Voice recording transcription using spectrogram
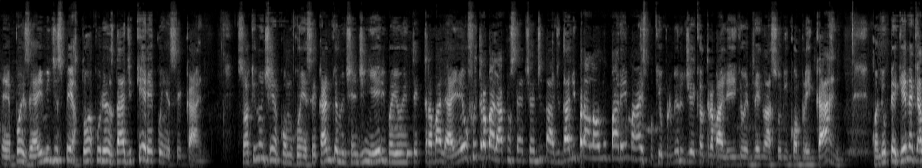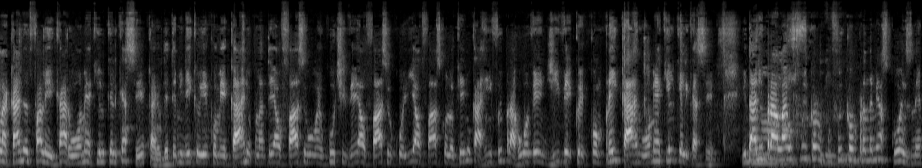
É, pois é, aí me despertou a curiosidade de querer conhecer carne. Só que não tinha como conhecer carne, porque eu não tinha dinheiro e eu ia ter que trabalhar. Eu fui trabalhar com 7 anos de idade. Dali para lá eu não parei mais, porque o primeiro dia que eu trabalhei, que eu entrei no açougue e comprei carne, quando eu peguei naquela carne, eu falei, cara, o homem é aquilo que ele quer ser, cara. Eu determinei que eu ia comer carne, eu plantei alface, eu, eu cultivei alface, eu colhi alface, coloquei no carrinho, fui pra rua, vendi, comprei carne. O homem é aquilo que ele quer ser. E dali para lá eu fui, fui comprando as minhas coisas, né?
